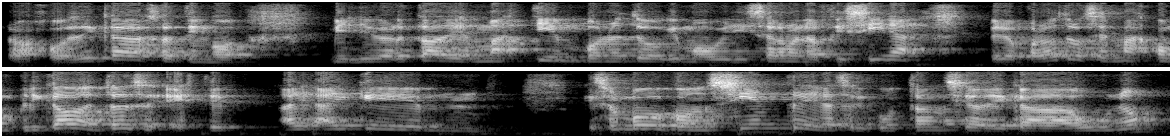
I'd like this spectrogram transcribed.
Trabajo desde casa, tengo mis libertades, más tiempo, no tengo que movilizarme en la oficina, pero para otros es más complicado. Entonces, este, hay, hay que mm, que son un poco conscientes de la circunstancia de cada uno.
